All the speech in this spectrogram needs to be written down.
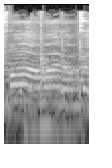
அம்மா வரம்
